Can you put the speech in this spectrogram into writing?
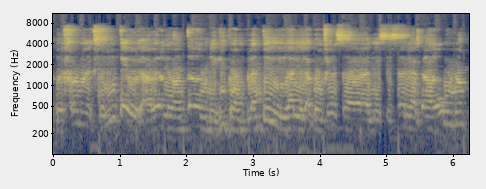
de forma excelente haber levantado un equipo, un plantel y darle la confianza necesaria a cada uno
